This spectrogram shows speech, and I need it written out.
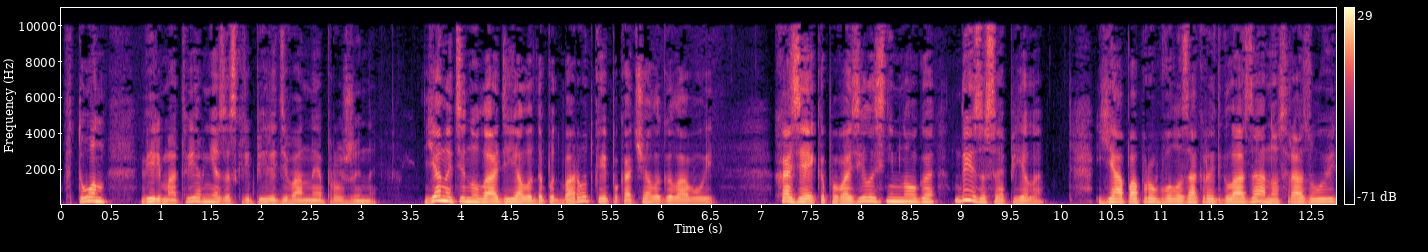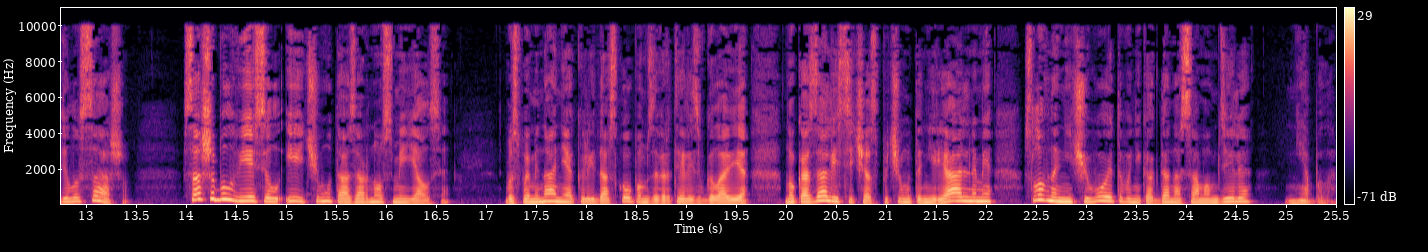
В тон Вере Матвеевне заскрипели диванные пружины. Я натянула одеяло до подбородка и покачала головой. Хозяйка повозилась немного, да и засопела. Я попробовала закрыть глаза, но сразу увидела Сашу. Саша был весел и чему-то озорно смеялся. Воспоминания калейдоскопом завертелись в голове, но казались сейчас почему-то нереальными, словно ничего этого никогда на самом деле не было.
